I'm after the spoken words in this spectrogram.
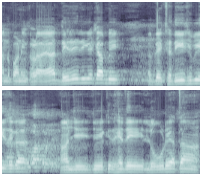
ਅੰਨ ਪਾਣੀ ਖੜਾਇਆ। ਦੇ ਦੇ ਦੀ ਹੈ ਚਾਬੀ। ਅੱਗੇ ਛਦੀਸ਼ ਵੀ ਸੀਗਾ। ਵਰਤਣ ਲਈ। ਹਾਂਜੀ ਜੇ ਕਿਸੇ ਦੇ ਲੋੜ ਆ ਤਾਂ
